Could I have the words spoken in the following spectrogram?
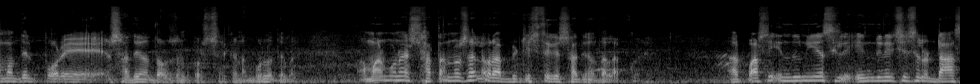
আমাদের পরে স্বাধীনতা অর্জন করছে, কেন ভুল হতে পারে? আমার মনে হয় সাতান্ন সালে ওরা ব্রিটিশ থেকে স্বাধীনতা লাভ করে। আর পাশে ইন্দোনেশিয়া ছিল ইন্দোনেশিয়া ছিল ডাস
